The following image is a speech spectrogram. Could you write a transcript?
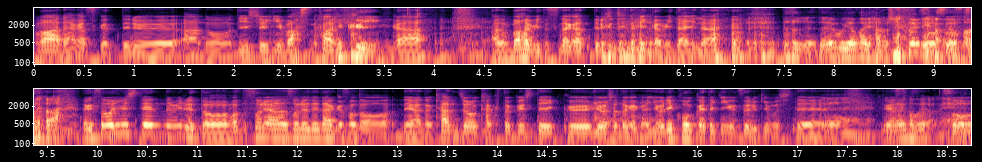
ワーナーが作ってるあの DC ユニバースのハーレクイーンがあのバービーとつながってるんじゃないかみたいな。だいぶやばい話だけど。ねそうそうそう。そういう視点で見るとまたそれはそれでなんかそのねあの感情を獲得していく描写とかがより効果的に映る気もして。ええだからなんかそうね。そ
